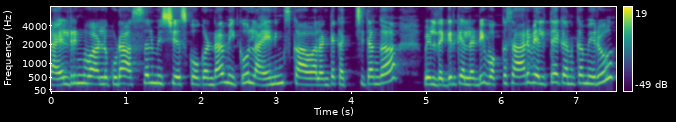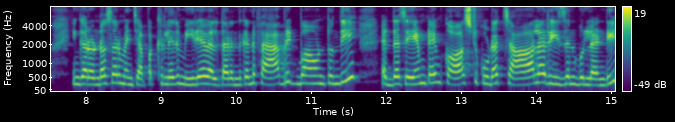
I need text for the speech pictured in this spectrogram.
టైలరింగ్ వాళ్ళు కూడా అస్సలు మిస్ చేసుకోకుండా మీకు లైనింగ్స్ కావాలంటే ఖచ్చితంగా వీళ్ళ దగ్గరికి వెళ్ళండి. ఒక్కసారి వెళ్తే కనుక మీరు ఇంకా రెండోసారి మేము చెప్పక్కర్లేదు మీరే వెళ్తారు. ఎందుకంటే ఫ్యాబ్రిక్ బాగుంటుంది. At the same time cost కూడా చాలా రీజనబుల్ అండి.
